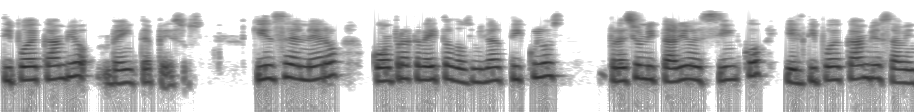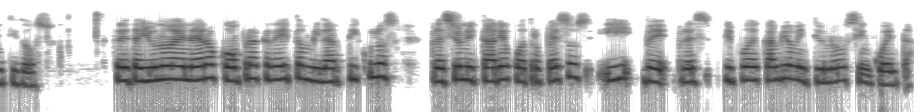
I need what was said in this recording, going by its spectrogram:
tipo de cambio 20 pesos. 15 de enero, compra crédito 2.000 artículos, precio unitario de 5 y el tipo de cambio es a 22. 31 de enero, compra crédito 1.000 artículos, precio unitario 4 pesos y tipo de cambio 21.50.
